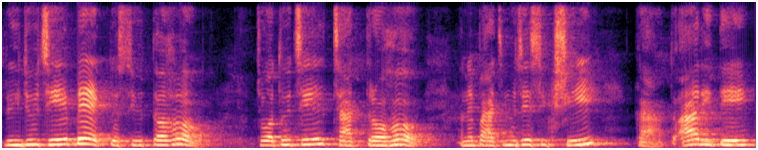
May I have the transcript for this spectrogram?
ત્રીજું છે બેગ. તો સ્યુત. ચોથું છે છાત્ર. અને પાંચમું છે શિક્ષિકા. તો આ રીતે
